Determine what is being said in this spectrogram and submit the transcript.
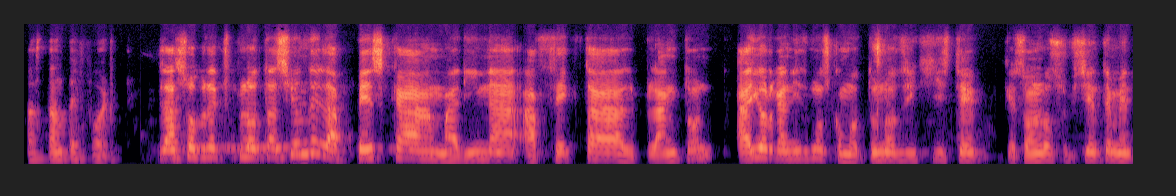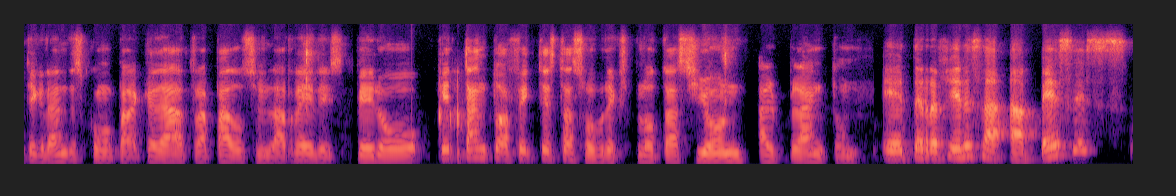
bastante fuerte. ¿La sobreexplotación de la pesca marina afecta al plancton? hay organismos, como tú nos dijiste, que son lo suficientemente grandes como para quedar atrapados en las redes, pero ¿qué tanto afecta esta sobreexplotación al plancton? Eh, ¿Te refieres a, peces?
